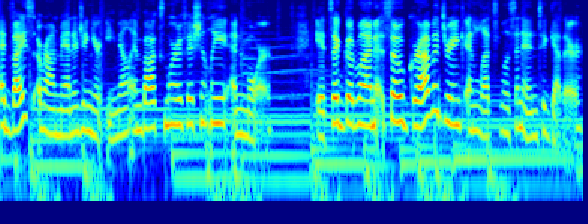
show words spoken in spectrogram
advice around managing your email inbox more efficiently, and more. It's a good one, so grab a drink and let's listen in together.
